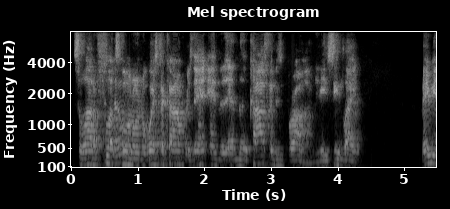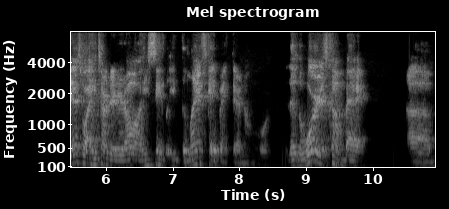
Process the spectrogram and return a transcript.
it's a lot of flux going on in the Western Conference, and and the, and the constant is Bron, and he seems like maybe that's why he turned it on. He seems like the landscape ain't there no more. The, the Warriors come back, um,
